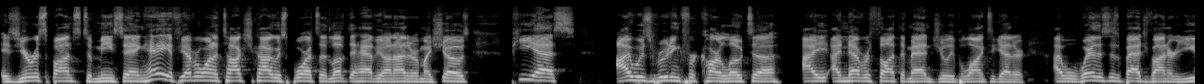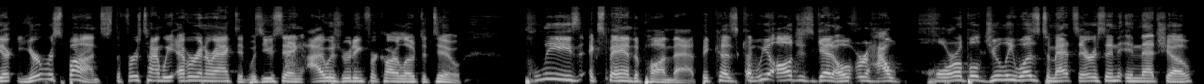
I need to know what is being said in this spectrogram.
is your response to me saying, "Hey, if you ever want to talk Chicago sports, I'd love to have you on either of my shows." P.S. I was rooting for Carlotta. I, I never thought that Matt and Julie belonged together. I will wear this as a badge of honor. Your your response, the first time we ever interacted, was you saying I was rooting for Carlotta too. Please expand upon that because can we all just get over how horrible Julie was to Matt Saracen in that show?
